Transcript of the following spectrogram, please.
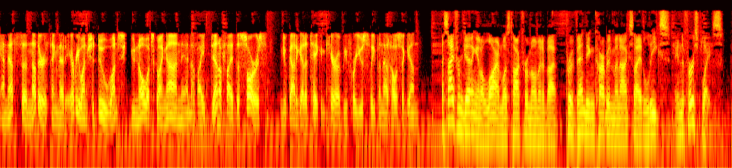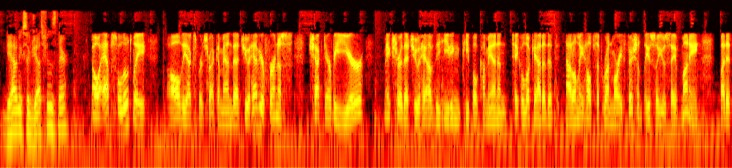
And that's another thing that everyone should do. Once you know what's going on and have identified the source, you've got to get it taken care of before you sleep in that house again. Aside from getting an alarm, let's talk for a moment about preventing carbon monoxide leaks in the first place. Do you have any suggestions there? Oh, absolutely. All the experts recommend that you have your furnace checked every year. Make sure that you have the heating people come in and take a look at it. It not only helps it run more efficiently so you save money, but it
